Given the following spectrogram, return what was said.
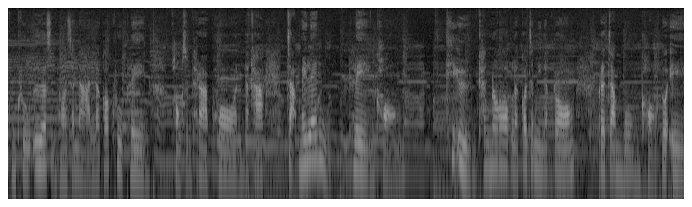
คุณครูเอื้อสุนทรสนาน แล้วก็ครูเพลงของสุนทราภรนะคะ จะไม่เล่นเพลงของที่อื่นข้างนอกแล้วก็จะมีนักร้องประจำวงของตัวเอง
